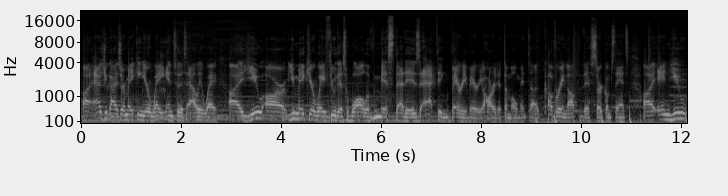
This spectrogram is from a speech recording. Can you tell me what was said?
uh, as you guys are making your way into this alleyway, uh, you are you make your way through this wall of mist that is acting very, very hard at the moment, uh, covering up this circumstance, uh, and you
